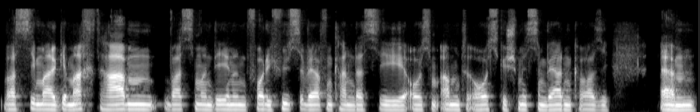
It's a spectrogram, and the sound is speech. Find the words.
was sie mal gemacht haben, was man denen vor die Füße werfen kann, dass sie aus dem Amt rausgeschmissen werden quasi. Ähm,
